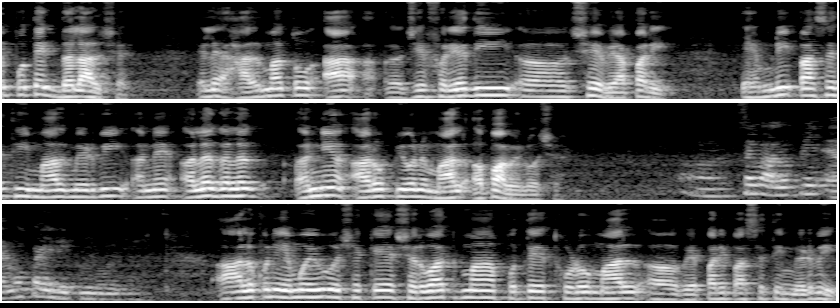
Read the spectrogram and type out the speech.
એ પોતે એક દલાલ છે. એટલે હાલમાં તો આ જે ફરિયાદી છે વ્યાપારી એમની પાસેથી માલ મેળવી અને અલગ અલગ અન્ય આરોપીઓને માલ અપાવેલો છે. આ લોકોની એમાં એવું છે કે શરૂઆતમાં પોતે થોડો માલ વેપારી પાસેથી મેળવી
